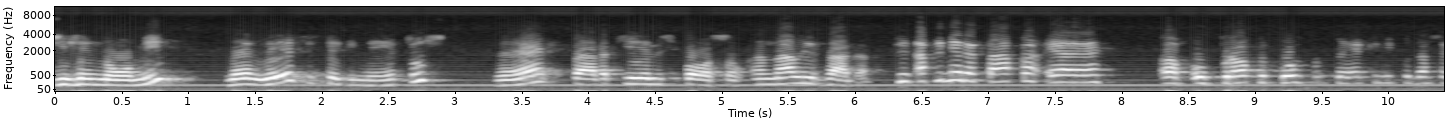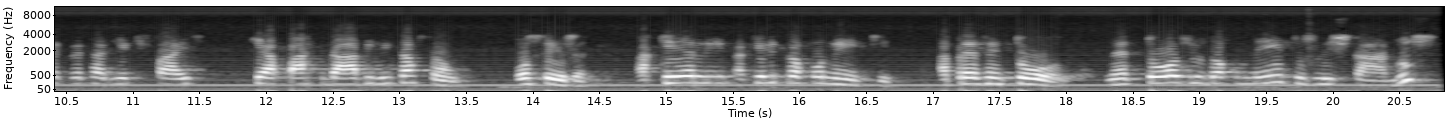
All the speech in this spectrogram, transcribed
de renome né, nesses segmentos, né, para que eles possam analisar. A primeira etapa é o próprio corpo técnico da secretaria que faz, que é a parte da habilitação. Ou seja, aquele, aquele proponente apresentou né, todos os documentos listados,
